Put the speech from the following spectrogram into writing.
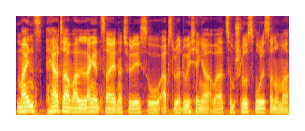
Mainz Hertha war lange Zeit natürlich so absoluter Durchhänger, aber zum Schluss wurde es dann nochmal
